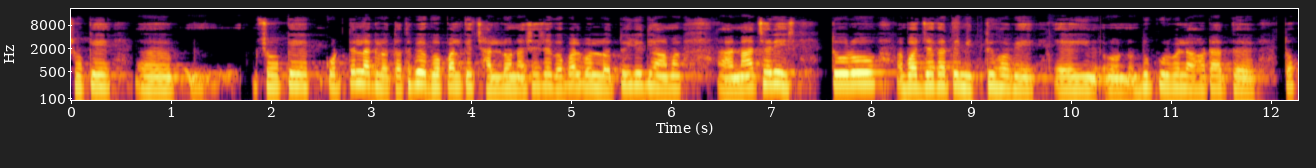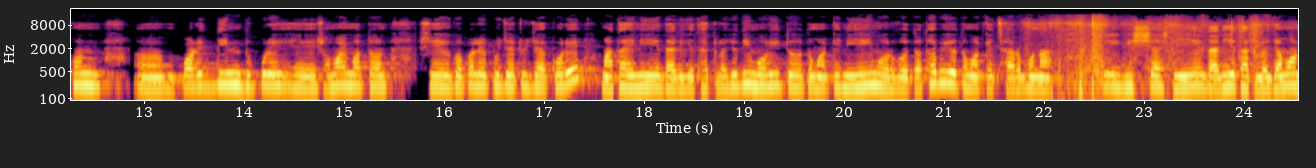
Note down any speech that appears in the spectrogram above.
শোকে শোকে করতে লাগল, তথাপিও গোপালকে ছাড়লো না। শেষে গোপাল বলল, তুই যদি আমার না ছাড়িস, তোরও বজ্রাঘাতে মৃত্যু হবে। এই দুপুরবেলা হঠাৎ তখন পরের দিন দুপুরে সময় মতন সে গোপালের পূজা টুজা করে মাথায় নিয়ে দাঁড়িয়ে থাকল। যদি মরি তো তোমাকে নিয়েই মরবো, তথাপিও তোমাকে ছাড়বো না। এই বিশ্বাস নিয়ে দাঁড়িয়ে থাকল। যেমন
